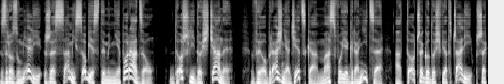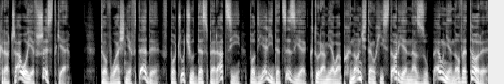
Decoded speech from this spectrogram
Zrozumieli, że sami sobie z tym nie poradzą. Doszli do ściany. Wyobraźnia dziecka ma swoje granice, a to, czego doświadczali, przekraczało je wszystkie. To właśnie wtedy, w poczuciu desperacji, podjęli decyzję, która miała pchnąć tę historię na zupełnie nowe tory.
